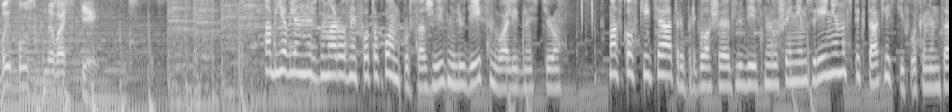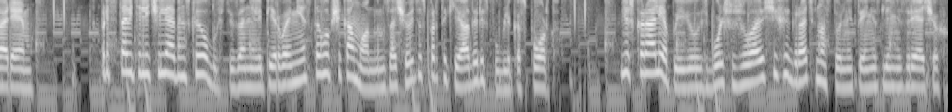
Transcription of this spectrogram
Выпуск новостей. Объявлен международный фотоконкурс о жизни людей с инвалидностью. Московские театры приглашают людей с нарушением зрения на спектакли с тифлокомментарием. Представители Челябинской области заняли первое место в общекомандном зачете спартакиады «Республика спорт». В Ешкарале появилось больше желающих играть в настольный теннис для незрячих.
